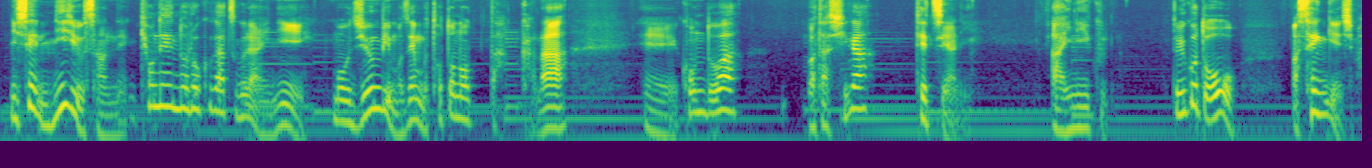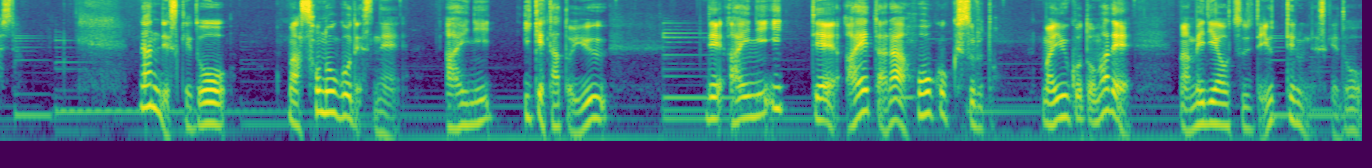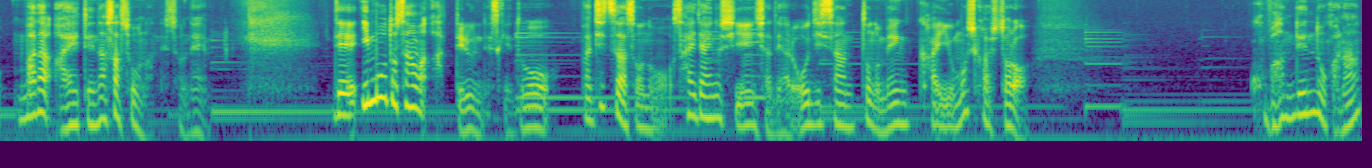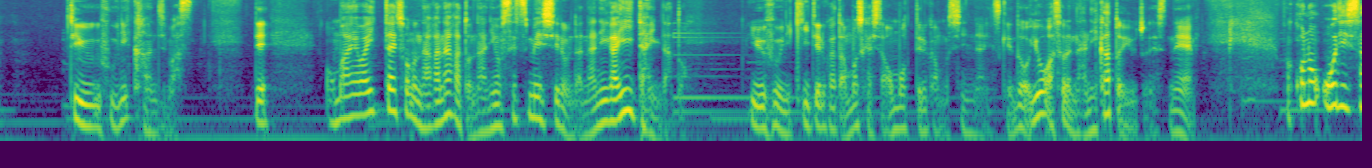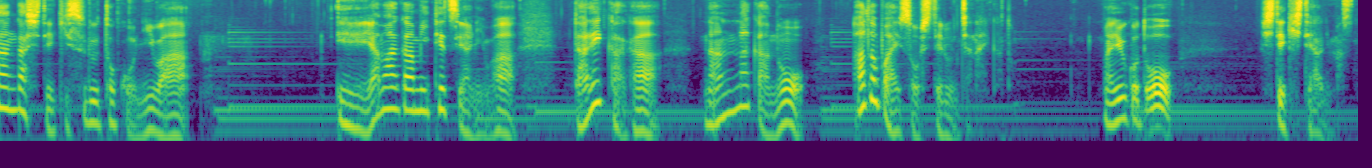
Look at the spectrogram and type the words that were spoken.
2023年去年の6月ぐらいにもう準備も全部整ったから、えー、今度は私が徹夜に会いに行くということを、ま宣言しました。なんですけど、まあ、その後ですね会いに行けたというで会いに行っって会えたら報告すると、まあ、いうことまで、まあ、メディアを通じて言ってるんですけどまだ会えてなさそうなんですよね。で妹さんは会ってるんですけど、まあ、実はその最大の支援者であるおじさんとの面会をもしかしたら拒んでんのかなっていうふうに感じます。でお前は一体その長々と何を説明してるんだ何が言いたいんだというふうに聞いてる方はもしかしたら思ってるかもしれないんですけど要はそれ何かというとですねこのおじさんが指摘するとこには、えー、山上徹也には誰かが何らかのアドバイスをしてるんじゃないかと、まあ、いうことを指摘してあります。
